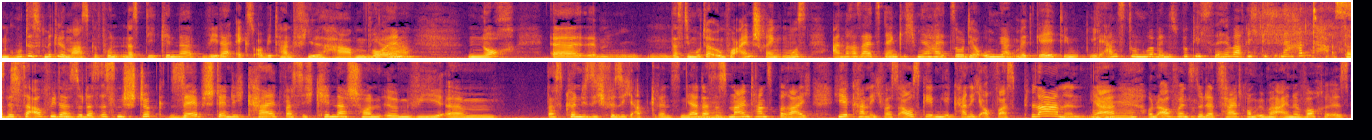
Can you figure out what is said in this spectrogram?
ein gutes Mittelmaß gefunden, dass die Kinder weder exorbitant viel haben wollen, noch äh, ähm, dass die Mutter irgendwo einschränken muss. Andererseits denke ich mir halt so, der Umgang mit Geld, den lernst du nur, wenn du es wirklich selber richtig in der Hand hast. Da bist du auch wieder so, das ist ein Stück Selbstständigkeit, was sich Kinder schon irgendwie, ähm, das können die sich für sich abgrenzen. Ja, das ist mein Tanzbereich. Hier kann ich was ausgeben, hier kann ich auch was planen. Ja, und auch wenn es nur der Zeitraum über eine Woche ist,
